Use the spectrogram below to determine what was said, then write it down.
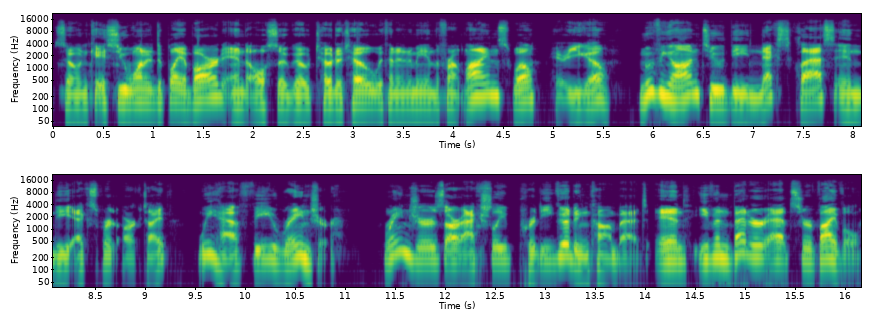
So, in case you wanted to play a bard and also go toe to toe with an enemy in the front lines, well, here you go. Moving on to the next class in the expert archetype, we have the Ranger. Rangers are actually pretty good in combat, and even better at survival.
